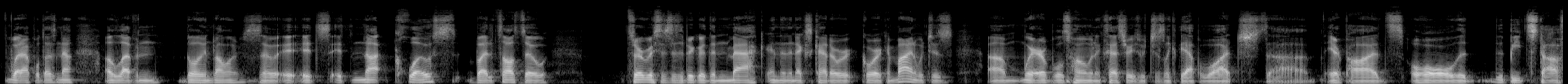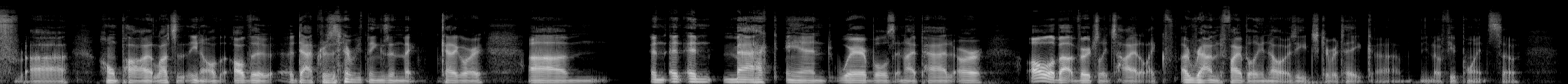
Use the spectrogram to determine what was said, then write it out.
what Apple does now, $11 billion. So it, it's, it's not close, but it's also services is bigger than Mac and then the next category combined, which is, um, wearables, home and accessories, which is like the Apple Watch, uh, AirPods, all the, the Beat stuff, uh, HomePod, lots of, you know, all the, all the adapters and everything's in that category. Um, and, and, and Mac and wearables and iPad are all about virtually tied like around $5 billion each, give or take, uh, you know, a few points. So,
